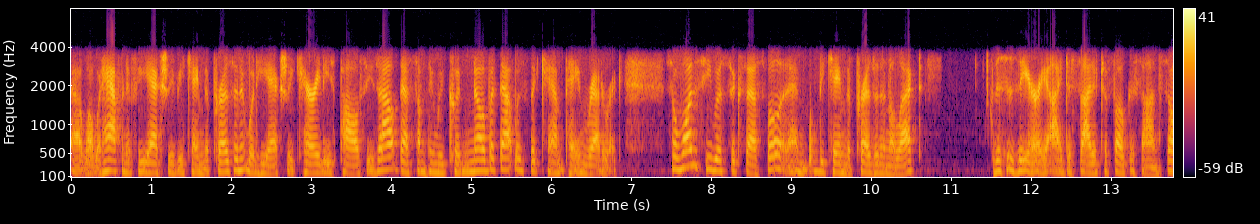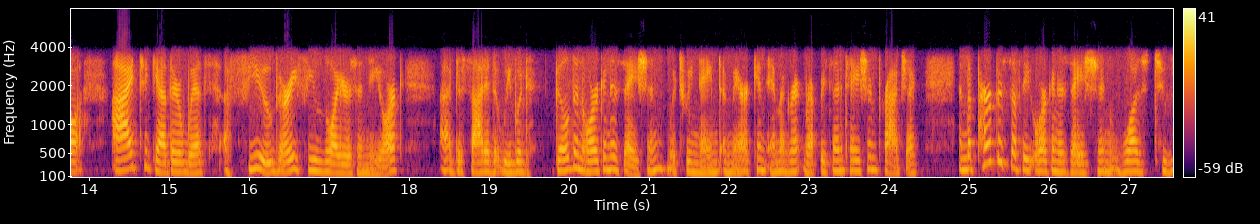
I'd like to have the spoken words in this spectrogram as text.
uh, what would happen if he actually became the president. Would he actually carry these policies out? That's something we couldn't know, but that was the campaign rhetoric. So once he was successful and became the president elect, this is the area I decided to focus on. So I, together with a few, very few lawyers in New York, uh, decided that we would build an organization, which we named American Immigrant Representation Project. And the purpose of the organization was to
